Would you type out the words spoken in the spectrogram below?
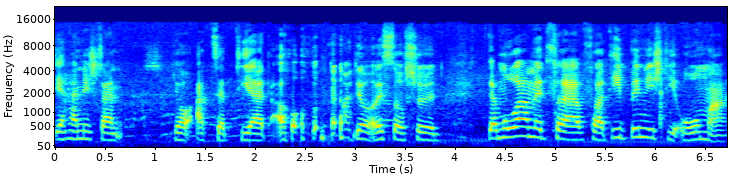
die habe ich dann ja, akzeptiert auch. ja, ist doch schön. Der Mohammed, für, für die bin ich die Oma.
